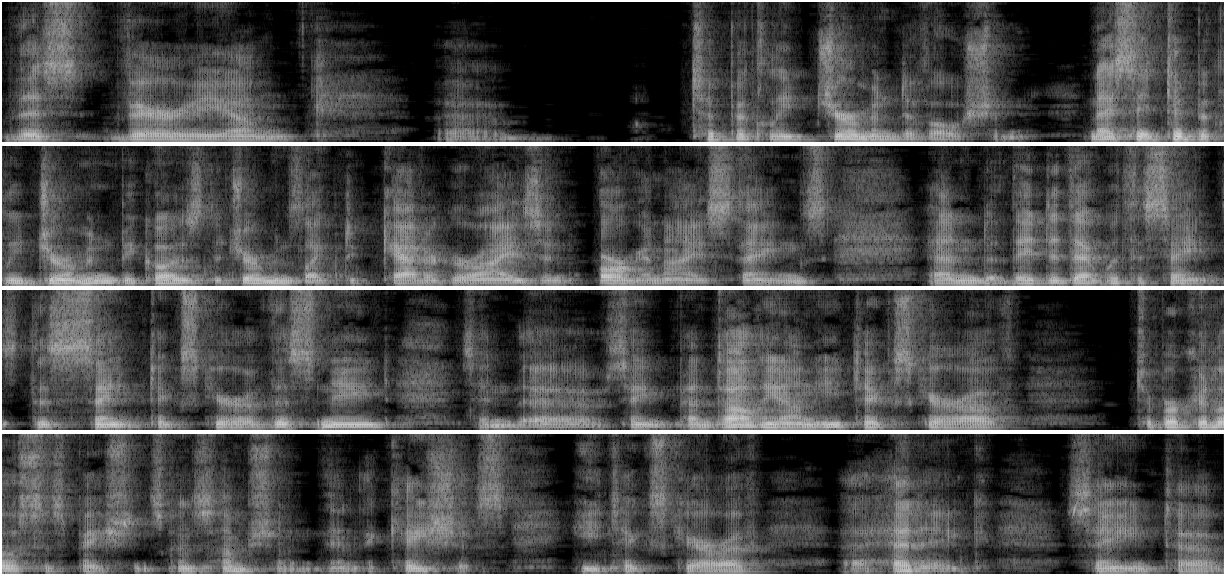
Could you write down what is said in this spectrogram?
this very um, uh, typically German devotion. And I say typically German because the Germans like to categorize and organize things. And they did that with the saints. This saint takes care of this need. Saint, uh, saint Pantaleon, he takes care of tuberculosis patients, consumption, and Acacius, he takes care of a headache. Saint uh,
